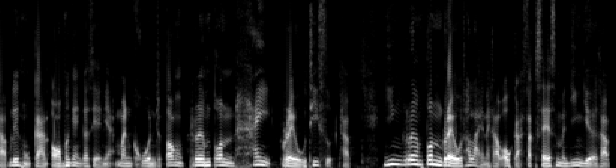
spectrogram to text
ครับเรื่องของการออมเพื่อการเกษียณเนี่ยมันควรจะต้องเริ่มต้นให้เร็วที่สุดครับยิ่งเริ่มต้นเร็วเท่าไหร่นะครับโอกาส success มันยิ่งเยอะครับ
